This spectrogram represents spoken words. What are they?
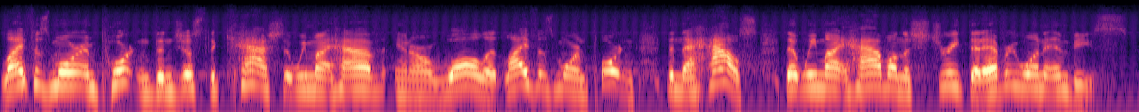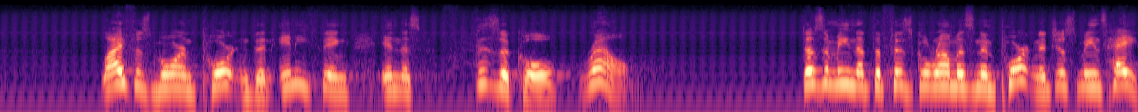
Life is more important than just the cash that we might have in our wallet. Life is more important than the house that we might have on the street that everyone envies. Life is more important than anything in this physical realm. Doesn't mean that the physical realm isn't important. It just means, hey,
